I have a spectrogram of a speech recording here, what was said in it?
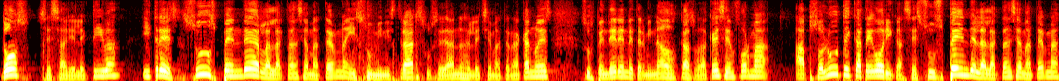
Dos, cesárea electiva. Y tres, suspender la lactancia materna y suministrar sucedáneos de leche materna. Acá no es suspender en determinados casos, acá es en forma absoluta y categórica. Se suspende la lactancia materna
